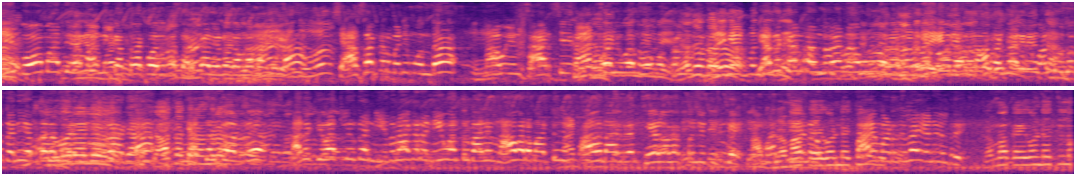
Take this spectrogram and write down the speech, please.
ಈ ಗೋಮಾತೆಯ ಮಣ್ಣಿ ಕಚ್ಚಲಕ್ ಹೋದ್ರು ಸರ್ಕಾರ ಏನೋ ಗಮನ ಮಾಡಿಲ್ಲ ಶಾಸಕರ ಮನೆ ಮುಂದ ನಾವು ಇನ್ ಸಾರಿಸಿ ಯಾಕಂತಂದ್ರ ನಾವು ಅದಕ್ಕೆ ಇವತ್ತಿನಿಂದ ಇದ್ರಾಗರ ನೀವಂತ್ರ ಬಾಳಿ ನಾವರ ಮಾಡ್ತೀವಿ ತಾವನಾಗ್ರಿ ಅಂತ ಹೇಳಿ ಹೋಗಕ್ ಬಂದಿದ್ದು ಇಷ್ಟೇ ನಾವು ಮತ್ತೆ ಏನು ಬಾಯ್ ಮಾಡೋದಿಲ್ಲ ಏನೂ ಇಲ್ರಿ ಕ್ರಮ ಕೈಗೊಂಡೈತಿಲ್ಲ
